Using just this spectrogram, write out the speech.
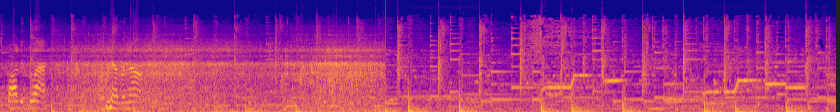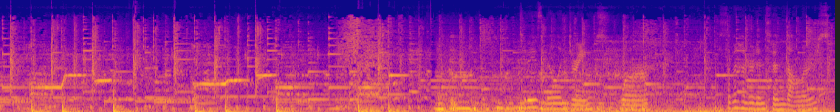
Spotted glass. Never know. Today's meal and drinks were $710.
